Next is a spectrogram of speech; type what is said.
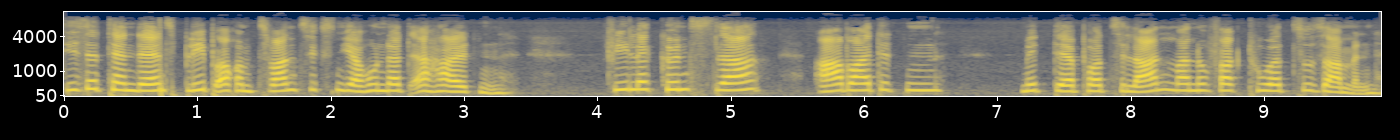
Diese Tendenz blieb auch im 20. Jahrhundert erhalten. Viele Künstler arbeiteten mit der Porzellanmanufaktur zusammen.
